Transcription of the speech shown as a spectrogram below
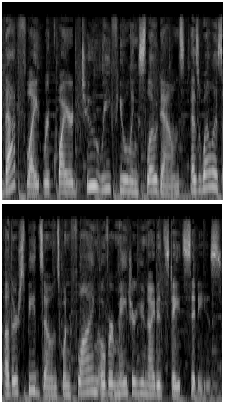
That flight required two refueling slowdowns as well as other speed zones when flying over major United States cities.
